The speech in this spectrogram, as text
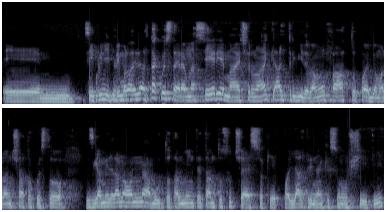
E, ehm, sì, quindi primo, in realtà questa era una serie, ma c'erano anche altri video che avevamo fatto, poi abbiamo lanciato questo sgami della nonna, ha avuto talmente tanto successo che poi gli altri neanche sono usciti,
